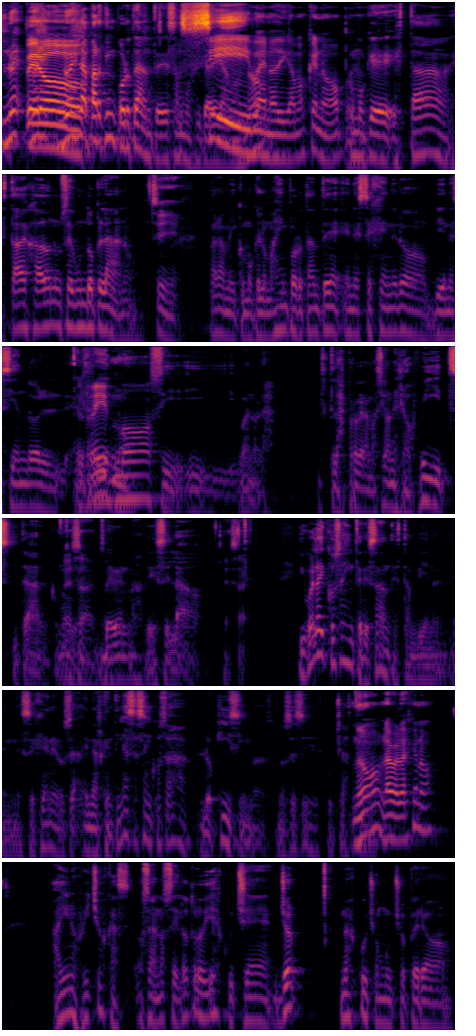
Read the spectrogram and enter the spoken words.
no es, pero... no es- no es la parte importante de esa música. Sí, digamos, ¿no? bueno, digamos que no. pues. Como que está, está dejado en un segundo plano. Sí, Para mí, como que lo más importante en ese género viene siendo el, El ritmo. ritmo y, y, bueno, las, las programaciones, los beats y tal. Como que Exacto. beben más de ese lado. exacto. Igual hay cosas interesantes también en, en ese género. O sea, en Argentina se hacen cosas loquísimas. No sé si escuchaste. No, la verdad es que no. Hay unos bichos hace- O sea, no sé, el otro día escuché. Yo no escucho mucho, pero.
